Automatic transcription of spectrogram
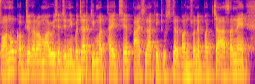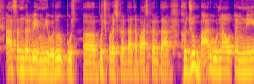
સોનું કબજે કરવામાં આવ્યું છે, જેની બજાર કિંમત થાય છે પાંચ લાખ એકવીસ હજાર પાંચસો ને પચાસ અને આ સંદર્ભે એમની વધુ પૂછ પૂછપરછ કરતા, તપાસ કરતા હજુ બાર ગુનાઓ તો એમની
